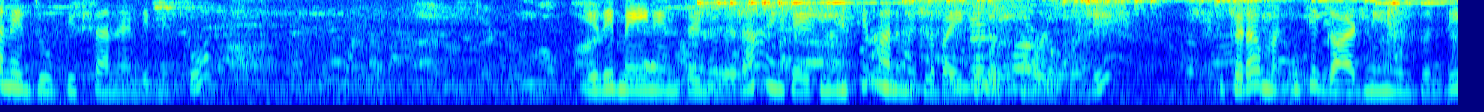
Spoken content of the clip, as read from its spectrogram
అనేది చూపిస్తానండి మీకు. ఇది మెయిన్ ఎంట్రెన్స్ కదా. ఇంకా ఇటు నుంచి మనం ఇట్లా బయటకు వచ్చామనుకోండి ఇక్కడ మంచి గార్డెనింగ్ ఉంటుంది.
